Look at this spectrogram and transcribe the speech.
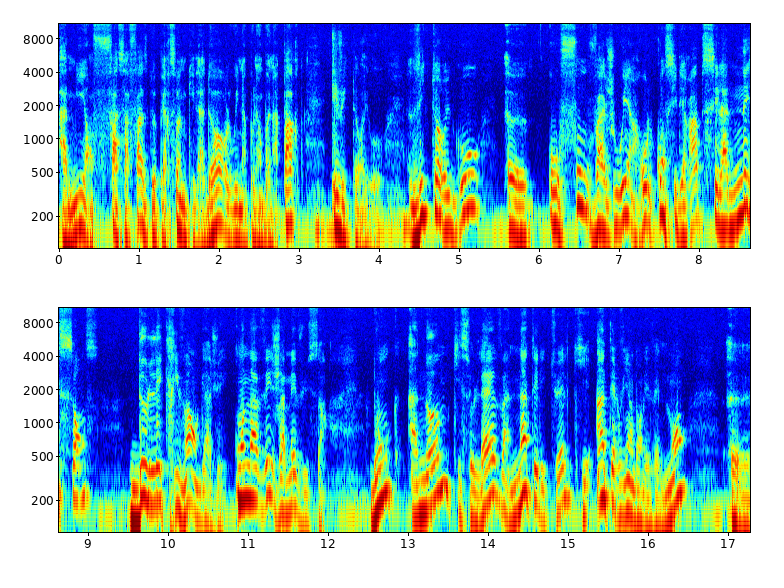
a mis en face à face deux personnes qu'il adore, Louis-Napoléon Bonaparte et Victor Hugo. Victor Hugo, euh, au fond, va jouer un rôle considérable. C'est la naissance de l'écrivain engagé. On n'avait jamais vu ça. Donc, un homme qui se lève, un intellectuel qui intervient dans l'événement, euh,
